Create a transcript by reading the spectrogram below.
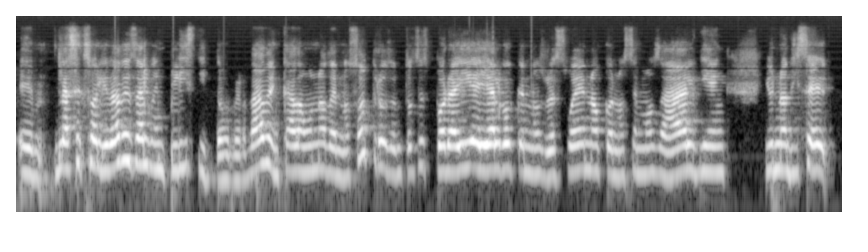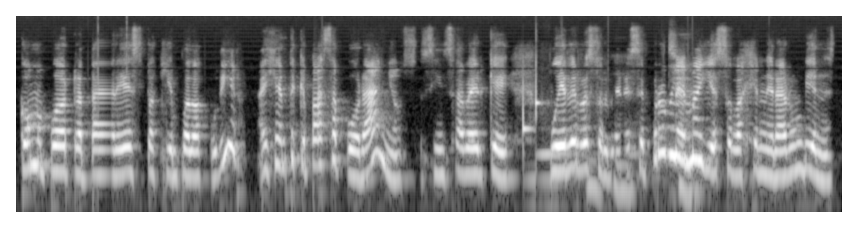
Em, la sexualidad es algo implícito, ¿verdad? En cada uno de nosotros. Entonces, por ahí hay algo que nos resuena, conocemos a alguien y uno dice, ¿cómo puedo tratar esto? ¿A quién puedo acudir? Hay gente que pasa por años sin saber que puede resolver ese problema y eso va a generar un bienestar.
